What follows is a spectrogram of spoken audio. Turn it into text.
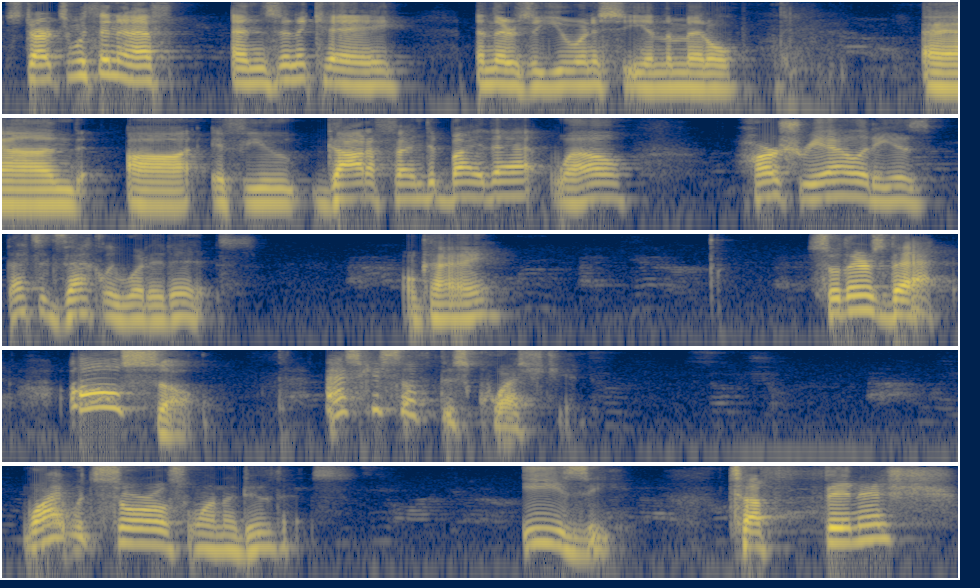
starts with an F, ends in a K, and there's a U and a C in the middle. And uh, if you got offended by that, well, harsh reality is that's exactly what it is. Okay? So there's that. Also, ask yourself this question Why would Soros want to do this? Easy. To finish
